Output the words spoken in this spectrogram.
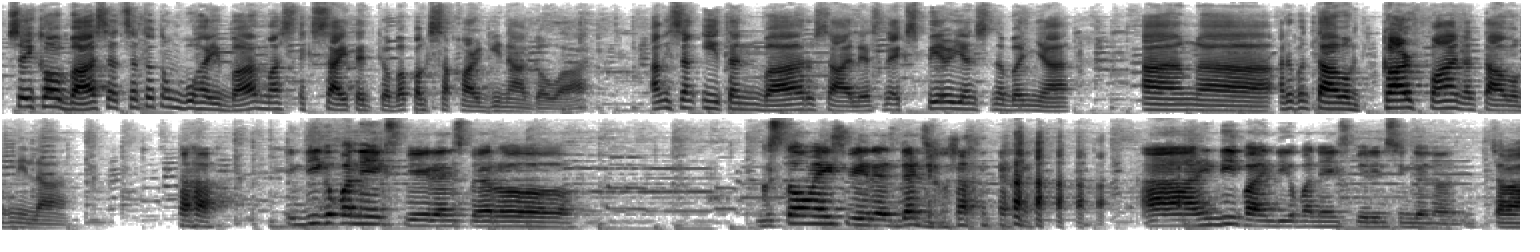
So ikaw ba, sa, sa totoong buhay ba, mas excited ka ba pag sa car ginagawa? Ang isang Ethan ba, Rosales, na-experience na ba niya ang, ah, ano bang tawag? Car fun ang tawag nila. Hindi ko pa na-experience pero gusto ko ma-experience. Dahil joke lang. Ah, hindi pa, hindi ko pa na-experience yung ganun. Tsaka,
